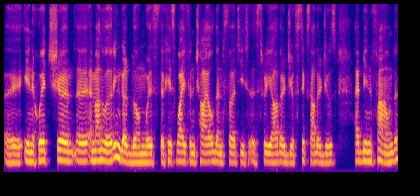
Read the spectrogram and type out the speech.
uh, in which uh, uh, Emanuel Ringelblum with his wife and child and 33 other Jews, six other Jews have been found.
